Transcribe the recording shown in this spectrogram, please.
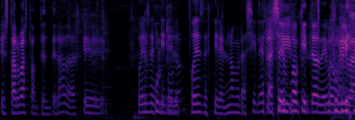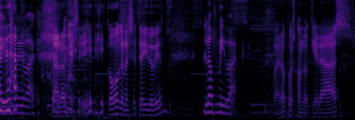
estar bastante enterada. Es que Puedes decir, el, puedes decir el nombre así, le das un poquito de publicidad. Claro que sí. ¿Cómo que no se te ha ido bien? Los Me Back. Bueno, pues cuando quieras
